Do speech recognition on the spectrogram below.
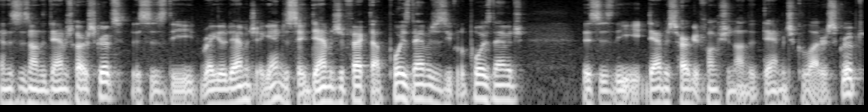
and this is on the damage collider script. This is the regular damage. Again, just say damage effect dot poise damage is equal to poise damage. This is the damage target function on the damage collider script.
